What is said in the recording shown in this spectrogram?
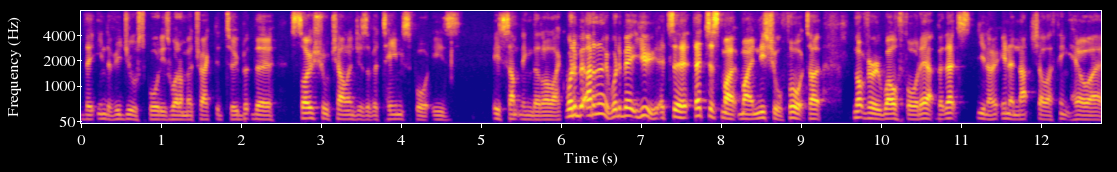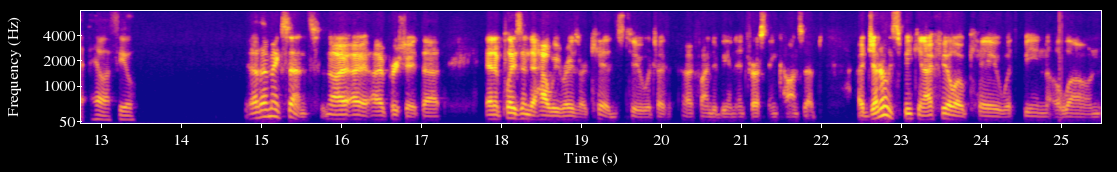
the individual sport is what I'm attracted to, but the social challenges of a team sport is is something that I like. What about I don't know. What about you? It's a that's just my my initial thoughts. I, not very well thought out, but that's you know in a nutshell, I think how I how I feel. Yeah, that makes sense. No, I, I appreciate that, and it plays into how we raise our kids too, which I, I find to be an interesting concept. Uh, generally speaking, I feel okay with being alone.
